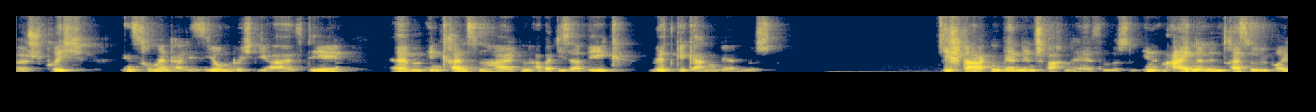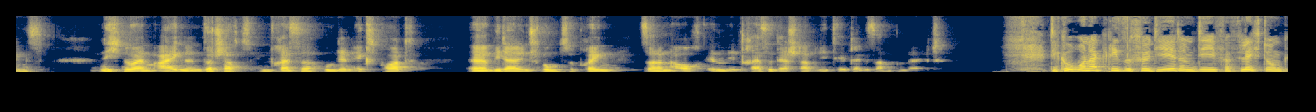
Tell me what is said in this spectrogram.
äh, sprich Instrumentalisierung durch die AfD, ähm, in Grenzen halten. Aber dieser Weg wird gegangen werden müssen. Die Starken werden den Schwachen helfen müssen. Im eigenen Interesse übrigens, nicht nur im eigenen Wirtschaftsinteresse, um den Export äh, wieder in Schwung zu bringen, sondern auch im Interesse der Stabilität der gesamten Welt. Die Corona-Krise führt jedem die Verflechtung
